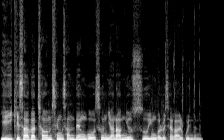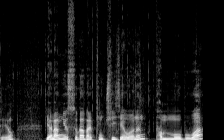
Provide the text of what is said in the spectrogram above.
이 기사가 처음 생산된 곳은 연합뉴스인 걸로 제가 알고 있는데요. 연합뉴스가 밝힌 취재원은 법무부와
